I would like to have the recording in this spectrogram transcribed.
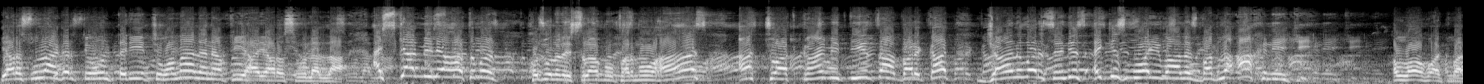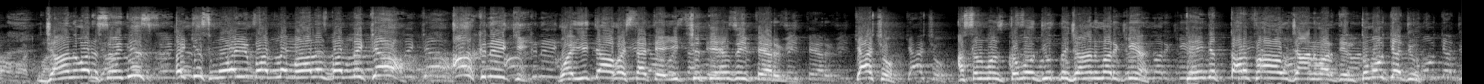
یا رسول اللہ اگر تیون طریق چو وما لنا فیہا یا رسول اللہ اس کیا ملے آتمز حضور علیہ السلام فرمو، ہاس ات چو ات کامی تیزا برکت، جانور سندس اکس موئی والس بدلا آخنے کی اللہ اکبر۔ جانور سندس اکس موئی بدل مالس بدل کیا؟ آخنے کی وہ یہ کیا وستا تے؟ یہ چھ تہنزی پیروی۔ کیا چھو اصل منز تمو دیوت میں جانور کیا؟ تہندی طرف آو جانور دین۔ تمو کیا دیوت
